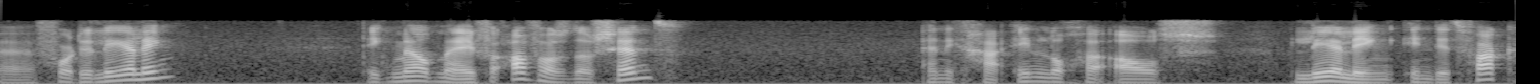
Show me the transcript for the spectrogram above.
uh, voor de leerling. Ik meld me even af als docent. En ik ga inloggen als leerling in dit vak.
